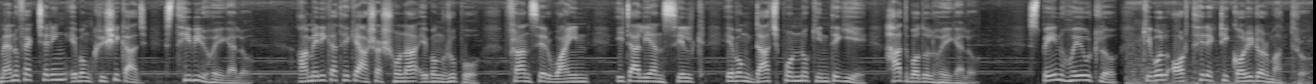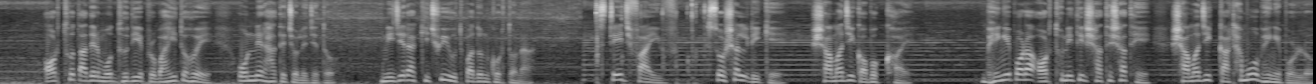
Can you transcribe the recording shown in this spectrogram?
ম্যানুফ্যাকচারিং এবং কৃষিকাজ স্থিবির হয়ে গেল। আমেরিকা থেকে আসা সোনা এবং রূপো, ফ্রান্সের ওয়াইন, ইটালিয়ান সিল্ক এবং ডাচ পণ্য কিনতে গিয়ে হাত বদল হয়ে গেল। স্পেন হয়ে উঠল কেবল অর্থের একটি করিডর মাত্র। অর্থ তাদের মধ্য দিয়ে প্রবাহিত হয়ে অন্যের হাতে চলে যেত। নিজেরা কিছুই উৎপাদন করত না। স্টেজ ফাইভ, সোশ্যাল ডিকে, সামাজিক অবক্ষয়। ভেঙে পড়া অর্থনীতির সাথে সাথে সামাজিক কাঠামোও ভেঙে পড়ল।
